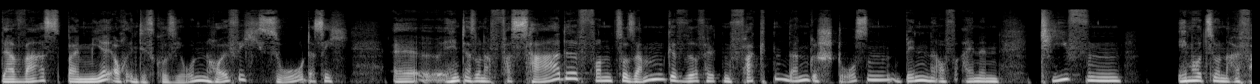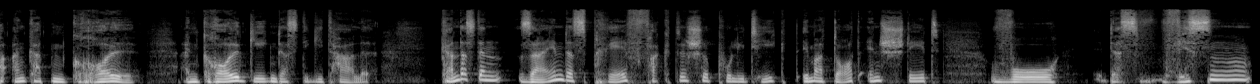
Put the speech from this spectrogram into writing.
da war es bei mir auch in Diskussionen häufig so, dass ich äh, hinter so einer Fassade von zusammengewürfelten Fakten dann gestoßen bin auf einen tiefen, emotional verankerten Groll. Ein Groll gegen das Digitale. Kann das denn sein, dass präfaktische Politik immer dort entsteht, wo das Wissen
